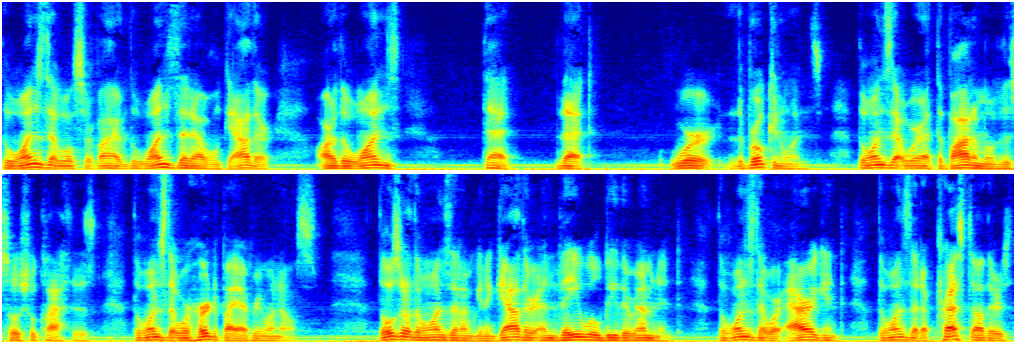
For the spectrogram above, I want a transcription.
the ones that will survive, the ones that I will gather, are the ones that that were the broken ones, the ones that were at the bottom of the social classes, the ones that were hurt by everyone else those are the ones that I'm going to gather, and they will be the remnant. The ones that were arrogant, the ones that oppressed others,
